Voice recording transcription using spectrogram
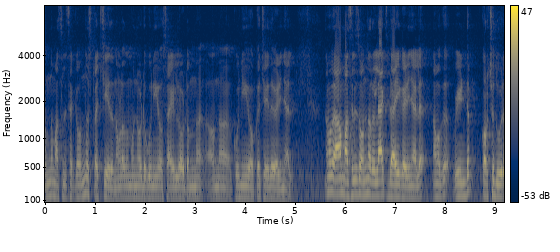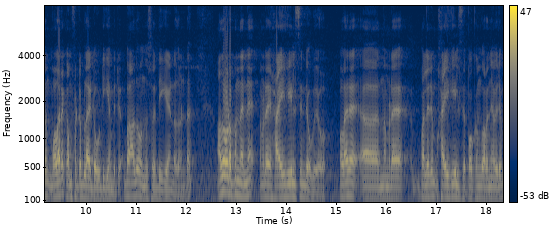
ഒന്ന് മസിൽസൊക്കെ ഒന്ന് സ്ട്രെച്ച് ചെയ്ത് നമ്മളൊന്ന് മുന്നോട്ട് കുനിയോ സൈഡിലോട്ടൊന്ന് ഒന്ന് കുനിയോ ഒക്കെ ചെയ്ത് കഴിഞ്ഞാൽ നമുക്ക് ആ മസിൽസ് ഒന്ന് റിലാക്സ്ഡ് ആയി കഴിഞ്ഞാൽ നമുക്ക് വീണ്ടും കുറച്ച് ദൂരം വളരെ കംഫർട്ടബിളായിട്ട് ഓടിക്കാൻ പറ്റും. അപ്പോൾ അതൊന്ന് ശ്രദ്ധിക്കേണ്ടതുണ്ട്. അതോടൊപ്പം തന്നെ നമ്മുടെ ഹൈ ഹീൽസിന്റെ ഉപയോഗം. വളരെ നമ്മുടെ പലരും ഹൈ ഹീൽസ് പൊക്കം കുറഞ്ഞവരും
